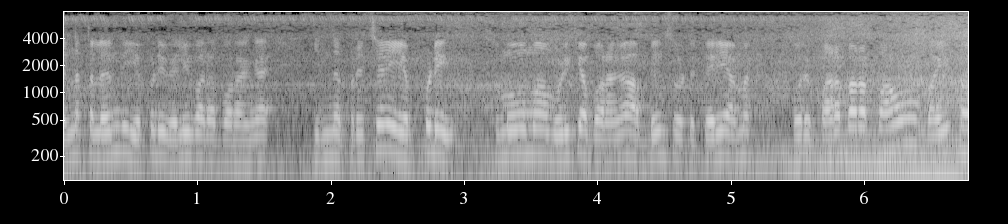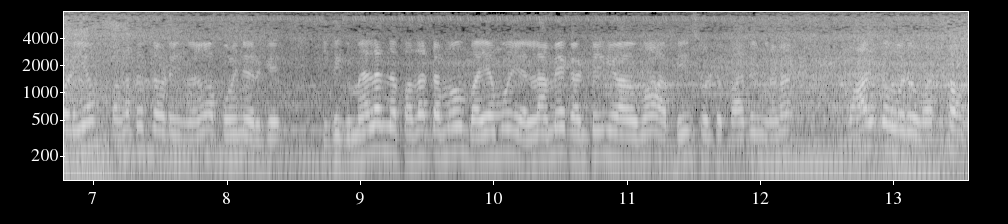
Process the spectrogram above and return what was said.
எண்ணத்துலேருந்து எப்படி வெளிவர போகிறாங்க இந்த பிரச்சனை எப்படி சுமூகமாக முடிக்க போகிறாங்க அப்படின்னு சொல்லிட்டு தெரியாமல் ஒரு பரபரப்பாகவும் பயத்தோடையும் பதட்டத்தோடையும் தாங்க போயின்னு இருக்குது இதுக்கு மேலே இந்த பதட்டமும் பயமும் எல்லாமே கண்டினியூ ஆகுமா அப்படின்னு சொல்லிட்டு பார்த்தீங்கன்னா வாழ்க்கை ஒரு வட்டம்.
